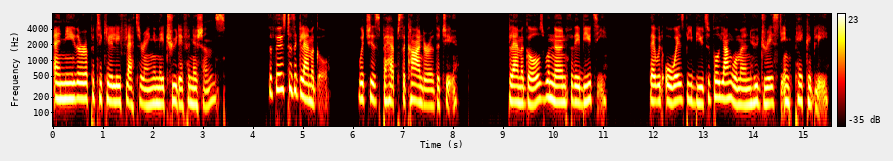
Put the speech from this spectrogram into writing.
and neither are particularly flattering in their true definitions. The first is a glamour girl, which is perhaps the kinder of the two. Glamour girls were known for their beauty. They would always be beautiful young women who dressed impeccably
